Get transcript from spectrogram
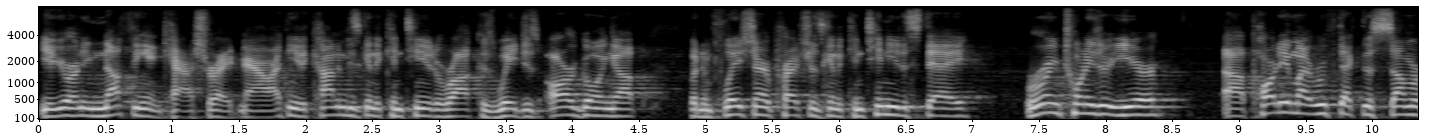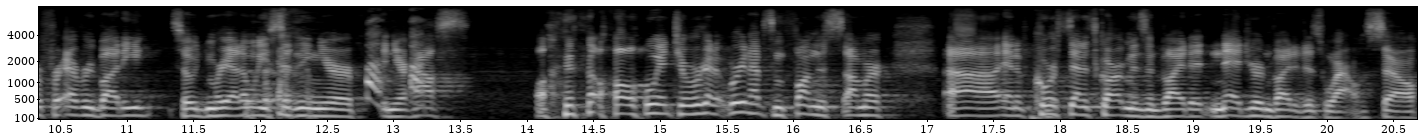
you're earning nothing in cash right now. I think the economy is going to continue to rock because wages are going up, but inflationary pressure is going to continue to stay. Roaring 20s are a year. Uh, party on my roof deck this summer for everybody. So Maria, I don't want you sitting in your in your house all, winter. We're gonna we're gonna have some fun this summer, uh, and of course Dennis Gartman's invited, and Ed, you're invited as well. So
